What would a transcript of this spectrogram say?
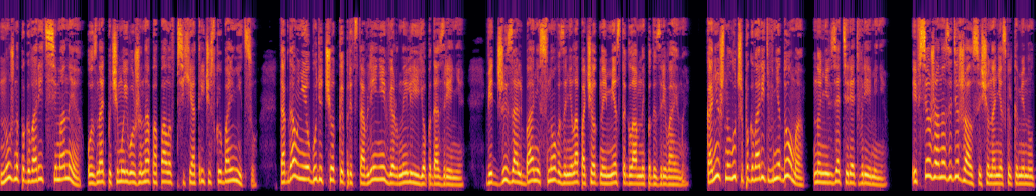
Нужно поговорить с Симоне, узнать, почему его жена попала в психиатрическую больницу. Тогда у нее будет четкое представление, верны ли ее подозрения ведь Джиза Альбани снова заняла почетное место главной подозреваемой. Конечно, лучше поговорить вне дома, но нельзя терять времени. И все же она задержалась еще на несколько минут,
